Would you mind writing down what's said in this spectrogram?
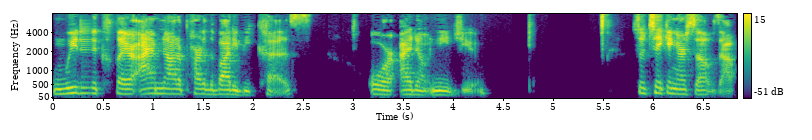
When we declare, I am not a part of the body because, or I don't need you. So, taking ourselves out.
